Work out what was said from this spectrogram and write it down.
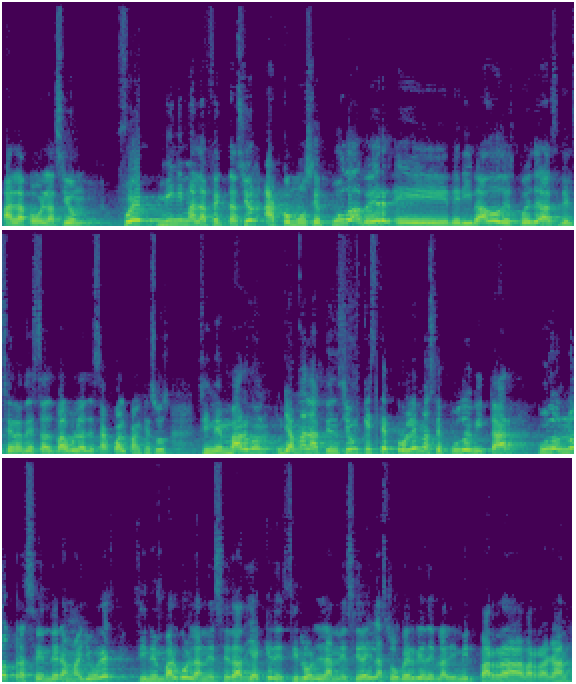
a la población. Fue mínima la afectación a como se pudo haber eh, derivado después de las, del cierre de estas válvulas de Zacualpan Jesús. Sin embargo, llama la atención que este problema se pudo evitar, pudo no trascender a mayores. Sin embargo, la necedad, y hay que decirlo, la necedad y la soberbia de Vladimir Parra Barragán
